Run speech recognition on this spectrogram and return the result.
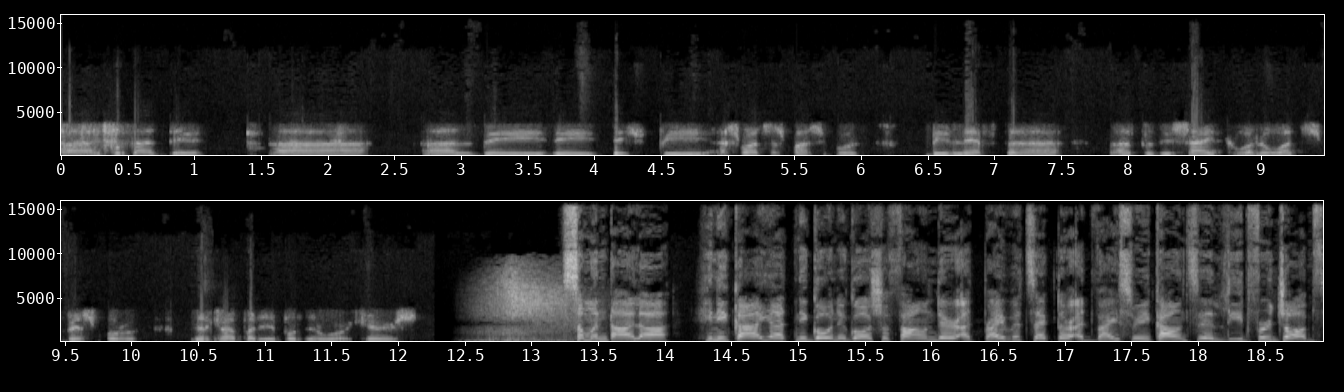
Ah, importante, ah, ah, they, they, they should be, as much as possible, be left ah, ah, to decide kung ano what's best for their company and for their workers. Samantala, hinikayat ni Go Negosyo founder at Private Sector Advisory Council Lead for Jobs,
